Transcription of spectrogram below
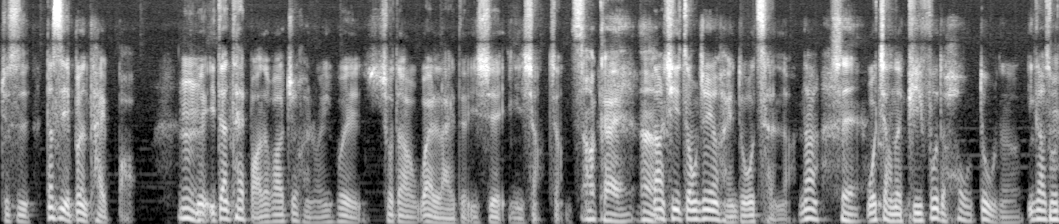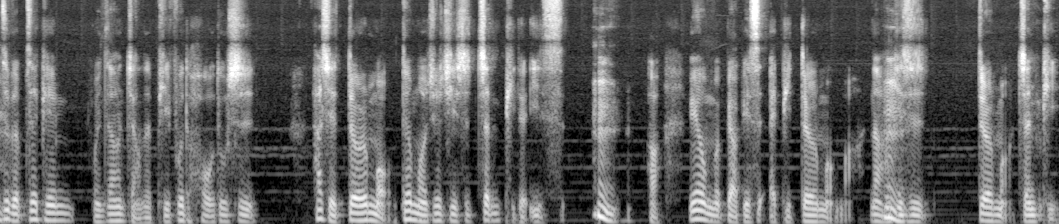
就是但是也不能太薄。嗯，因为一旦太薄的话，就很容易会受到外来的一些影响，这样子。OK，嗯，那其实中间有很多层了。那是我讲的皮肤的厚度呢？应该说这个这篇文章讲的皮肤的厚度是，它写 dermal，dermal 就其实是真皮的意思。嗯，好，因为我们表皮是 epidermal 嘛，那它就是 dermal 真皮，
